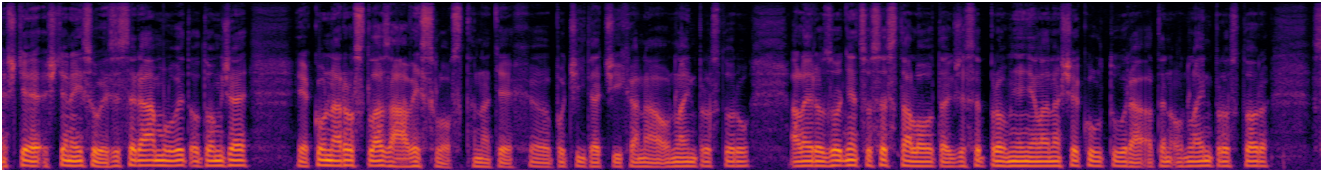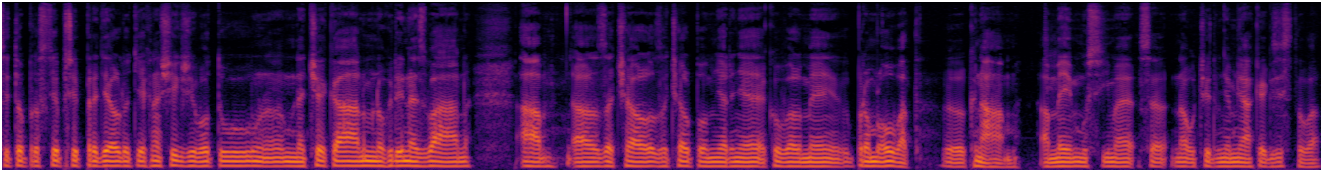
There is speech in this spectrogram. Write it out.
ještě, ještě nejsou, jestli se dá mluvit o tom, že jako narostla závislost na těch eh, počítačích a na online prostoru, ale rozhodně, co se stalo, takže se proměnila naše kultura a ten online prostor si to prostě připrděl do těch našich životů, nečekán, mnohdy nezván a, a začal, začal poměrně jako velmi promlouvat eh, k nám a my musíme se naučit v něm nějak existovat.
